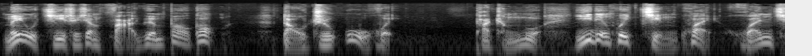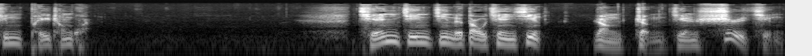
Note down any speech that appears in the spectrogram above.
没有及时向法院报告，导致误会。他承诺一定会尽快还清赔偿款。钱晶晶的道歉信让整件事情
